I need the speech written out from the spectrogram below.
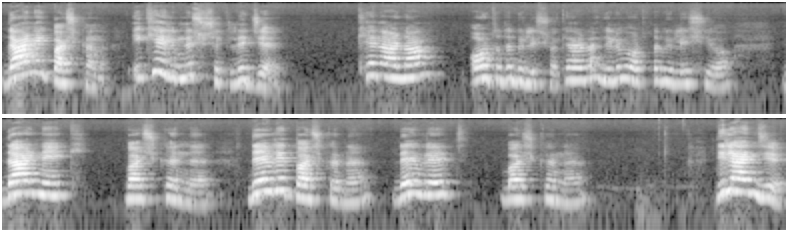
Dernek başkanı. İki elimde şu şekilde C. Kenardan ortada birleşiyor. Kenardan geliyor ve ortada birleşiyor. Dernek başkanı. Devlet başkanı. Devlet başkanı. Dilenci.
